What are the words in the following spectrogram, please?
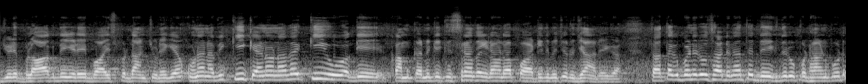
ਜਿਹੜੇ ਬਲਾਕ ਦੇ ਜਿਹੜੇ ਵਾਈਸ ਪ੍ਰਧਾਨ ਚੁਣੇ ਗਏ ਉਹਨਾਂ ਨਾਲ ਵੀ ਕੀ ਕਹਿਣਾ ਉਹਨਾਂ ਦਾ? ਕੀ ਉਹ ਅੱਗੇ ਕੰਮ ਕਰਨਗੇ? ਕਿਸ ਤਰ੍ਹਾਂ ਦਾ ਜਿਹੜਾ ਉਹਨਾਂ ਦਾ ਪਾਰਟੀ ਦੇ ਵਿੱਚ ਰੁਝਾਨ ਰਹੇਗਾ? ਤਦ ਤੱਕ ਬਣੇ ਰਹੋ ਸਾਡੇ ਨਾਲ ਤੇ ਦੇਖਦੇ ਰਹੋ ਪਠਾਨਕੋਟ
